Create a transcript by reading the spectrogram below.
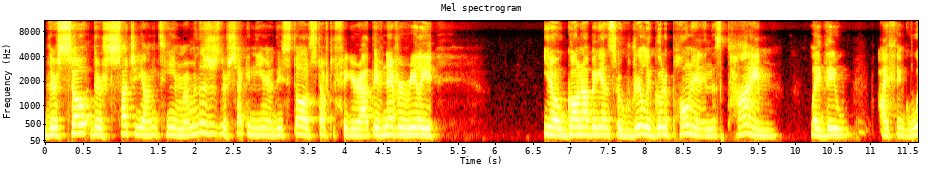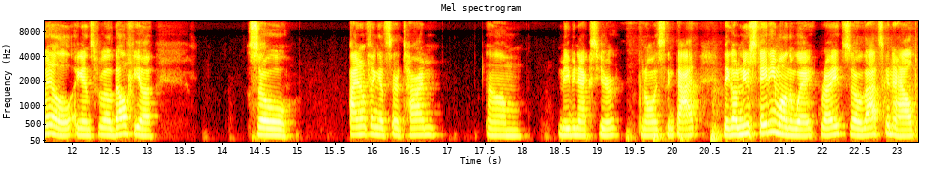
they're so they're such a young team. Remember, this is their second year. They still have stuff to figure out. They've never really, you know, gone up against a really good opponent in this time, like they, I think, will against Philadelphia. So, I don't think it's their time. Um, maybe next year. You can always think that they got a new stadium on the way, right? So that's to help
